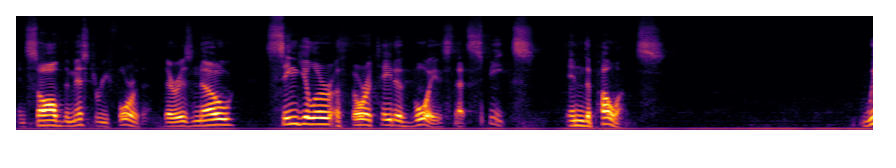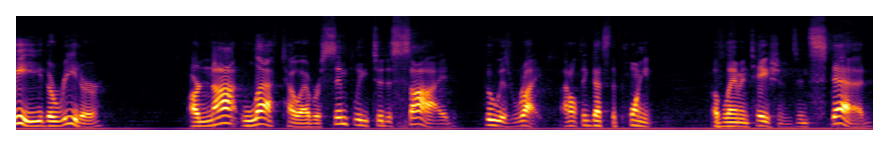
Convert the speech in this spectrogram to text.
and solve the mystery for them. There is no singular authoritative voice that speaks in the poems. We, the reader, are not left, however, simply to decide who is right. I don't think that's the point of Lamentations. Instead,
